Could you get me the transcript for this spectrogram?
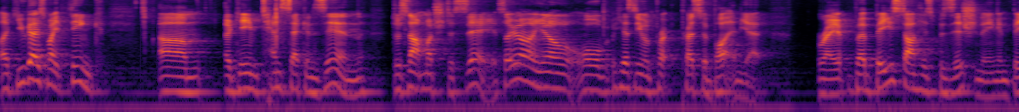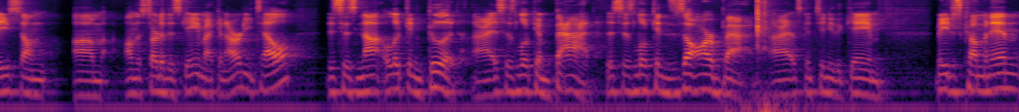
like you guys might think um, a game 10 seconds in, there's not much to say. It's like, oh, you know, well, he hasn't even pre pressed a button yet right? But based on his positioning and based on um, on the start of this game, I can already tell this is not looking good. All right, this is looking bad. This is looking czar bad. All right, let's continue the game. Mage is coming in.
